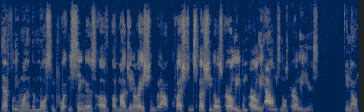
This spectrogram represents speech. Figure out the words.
definitely one of the most important singers of, of my generation, without question, especially those early them early albums in those early years, you know.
